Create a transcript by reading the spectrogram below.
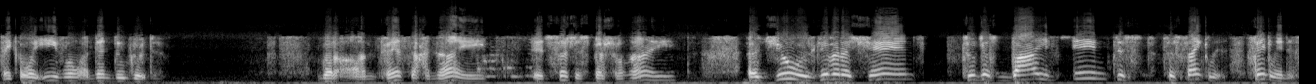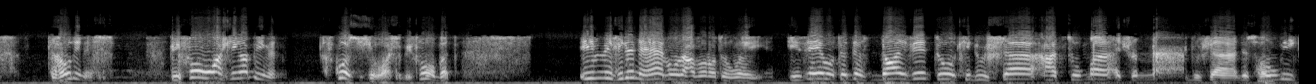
take away evil and then do good. But on Pesach night, it's such a special night. A Jew is given a chance to just dive into to saintliness, to holiness, before washing up even. Of course you should wash it before, but even if he didn't have all the avarot away, he's able to just dive into a kiddusha, a kiddusha this whole week.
